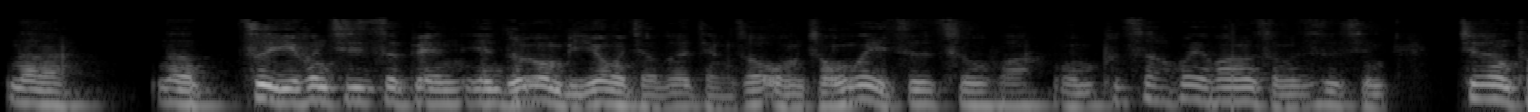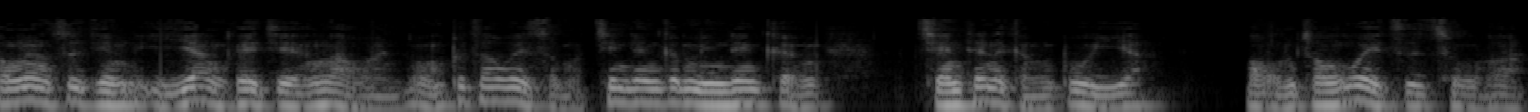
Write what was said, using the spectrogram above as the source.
那那至于分析这边，也如果用比用的角度来讲，说我们从未知出发，我们不知道会发生什么事情，就像同样事情一样，可以觉得很好玩。我们不知道为什么今天跟明天可能前天的可能不一样。哦，我们从未知出发。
